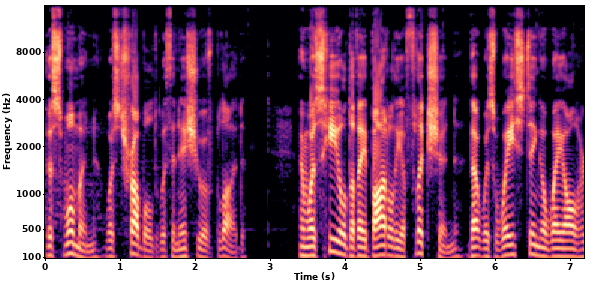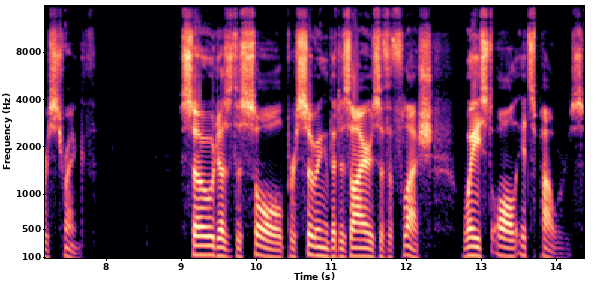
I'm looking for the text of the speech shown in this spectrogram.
This woman was troubled with an issue of blood and was healed of a bodily affliction that was wasting away all her strength. So does the soul, pursuing the desires of the flesh, waste all its powers.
